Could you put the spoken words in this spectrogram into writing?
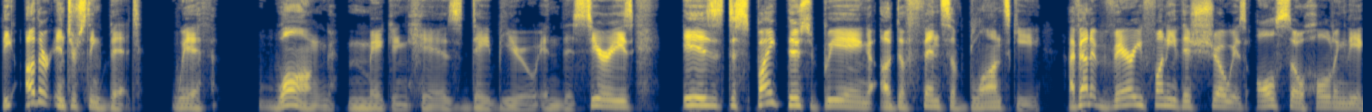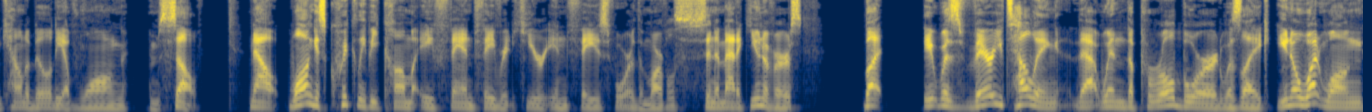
The other interesting bit with Wong making his debut in this series is despite this being a defense of Blonsky, I found it very funny this show is also holding the accountability of Wong himself. Now, Wong has quickly become a fan favorite here in Phase 4 of the Marvel Cinematic Universe, but it was very telling that when the parole board was like, you know what, Wong,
